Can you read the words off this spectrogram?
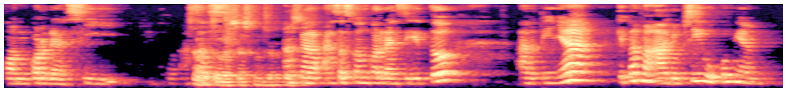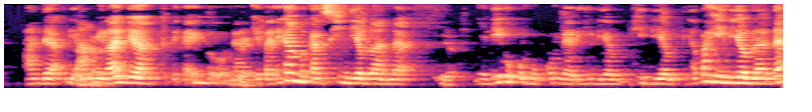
konkordasi. Asas tuh asas? Angka asas konkordasi itu artinya kita mengadopsi hukum yang ada diambil aja ketika itu. Nah kita ini kan bekas Hindia Belanda, Iya. jadi hukum-hukum dari Hindia Hindia apa Hindia Belanda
